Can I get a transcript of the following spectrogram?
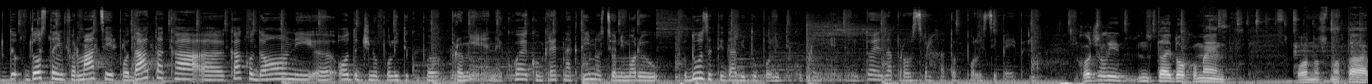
do- dosta informacija i podataka kako da oni određenu politiku pro- promijene, koje konkretne aktivnosti oni moraju poduzeti da bi tu politiku promijenili. To je zapravo svrha tog policy papera. Hoće li taj dokument, odnosno ta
